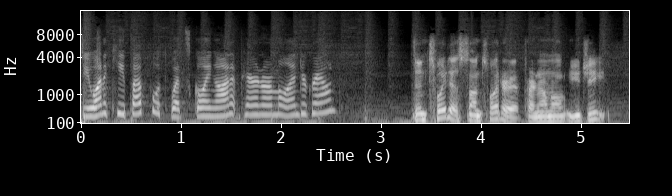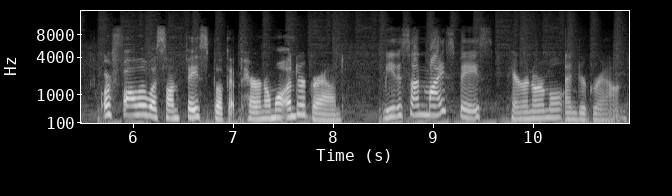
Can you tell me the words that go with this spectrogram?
Do you want to keep up with what's going on at Paranormal Underground? Then tweet us on Twitter at ParanormalUG. Or follow us on Facebook at Paranormal Underground. Meet us on MySpace, Paranormal Underground.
